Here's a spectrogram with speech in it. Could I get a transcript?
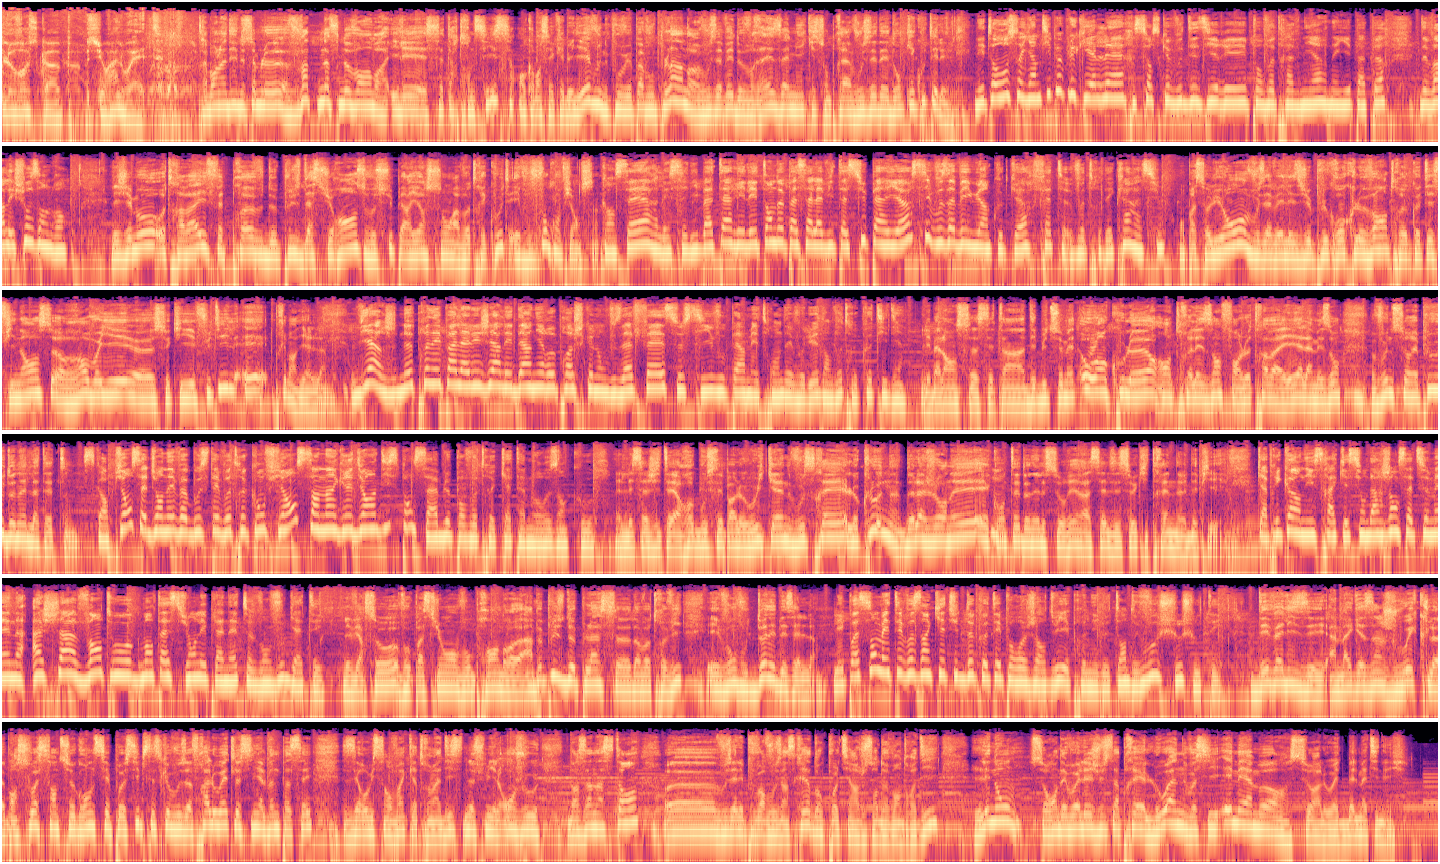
L'horoscope sur Alouette. Très bon lundi, nous sommes le 29 novembre, il est 7h36, on commence avec les béliers, vous ne pouvez pas vous plaindre, vous avez de vrais amis qui sont prêts à vous aider, donc écoutez-les. Les taureaux, soyez un petit peu plus clairs sur ce que vous désirez pour votre avenir. N'ayez pas peur de voir les choses en grand. Les gémeaux, au travail, faites preuve de plus d'assurance, vos supérieurs sont à votre écoute et vous font confiance. Cancer, les célibataires, il est temps de passer à la vitesse supérieure. Si vous avez eu un coup de cœur, faites votre déclaration. On passe au lion, vous avez les yeux plus gros que le ventre côté finance, renvoyez euh, ce qui est futile et primordial. Vierge, ne prenez pas à la légère les derniers reproches que l'on vous a faits. Ceux-ci vous permettront d'évoluer dans votre quotidien. Les balances, c'est un début de semaine haut en couleur entre les enfants, le travail et à la maison, vous ne saurez plus vous donner de la tête. Scorpion, cette journée va booster votre confiance, un ingrédient indispensable pour votre quête amoureuse en cours. Les sagittaires, reboussés par le week-end, vous serez le clown de la journée et comptez donner le sourire à celles et ceux qui traînent des pieds. Capricorne, il sera question d'argent cette semaine. Achat, vente ou augmentation, les planètes vont vous gâter. Les Verseaux, vos passions vont prendre un peu plus de place dans votre vie et vont vous donner des ailes. Les poissons, mettez vos inquiétudes de côté pour aujourd'hui et prenez le temps de vous chouchouter. Dévaliser un magasin Jouet Club en 60 secondes, c'est possible, c'est ce que vous offre Alouette, le signal va de passer 0820 90 9000. On joue dans un instant, Euh, vous allez pouvoir vous inscrire donc pour le tirage au sort de vendredi. Les noms seront dévoilés juste après. Louane, voici Aimé à mort sur Alouette. Belle matinée.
